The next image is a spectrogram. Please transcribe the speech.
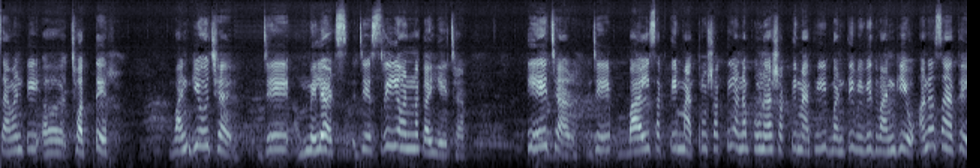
સેવન્ટી છોતેર વાનગીઓ છે, જે મિલેટ્સ, જે શ્રી અન્ન કહીએ છીએ તે ચાર જે બાલ શક્તિ માતૃશક્તિ અને પૂર્ણશક્તિમાંથી બનતી વિવિધ વાનગીઓ અને સાથે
